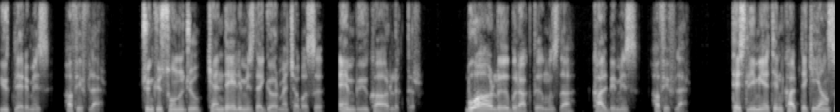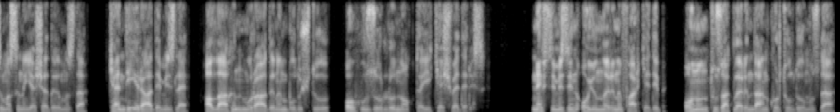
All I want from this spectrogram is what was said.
yüklerimiz hafifler. Çünkü sonucu kendi elimizde görme çabası en büyük ağırlıktır. Bu ağırlığı bıraktığımızda kalbimiz hafifler. Teslimiyetin kalpteki yansımasını yaşadığımızda kendi irademizle Allah'ın muradının buluştuğu o huzurlu noktayı keşfederiz. Nefsimizin oyunlarını fark edip onun tuzaklarından kurtulduğumuzda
